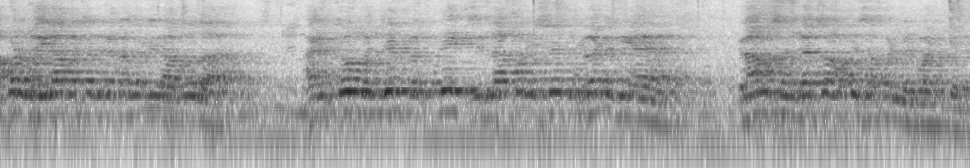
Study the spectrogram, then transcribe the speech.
आपण महिला बचत गटासाठी राबवला. आणि तो म्हणजे प्रत्येक जिल्हा परिषद गट निहाय ग्रामसंघाचं ऑफिस आपण निर्माण केलं.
